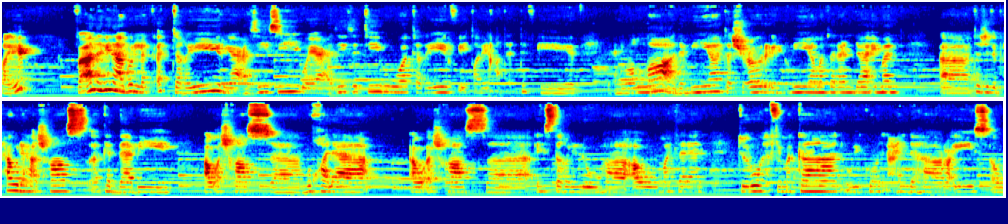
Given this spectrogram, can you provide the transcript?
طيب؟ فأنا هنا أقول لك التغيير يا عزيزي ويا عزيزتي هو تغيير في طريقة التفكير. يعني والله آدمية تشعر إنه هي مثلا دائما تجذب حولها أشخاص كذابين أو أشخاص بخلاء أو أشخاص يستغلوها أو مثلا تروح في مكان ويكون عندها رئيس أو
